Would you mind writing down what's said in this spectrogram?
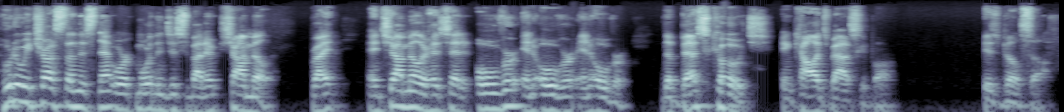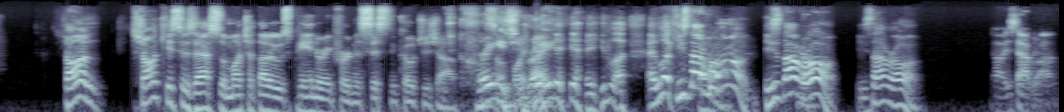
who do we trust on this network more than just about? Sean Miller, right? And Sean Miller has said it over and over and over. The best coach in college basketball is Bill Self. Sean Sean kissed his ass so much I thought he was pandering for an assistant coach's job. It's crazy, point. right? yeah, he lo- and look, he's not Oh. wrong. He's not No. wrong. He's not wrong. No, he's not wrong.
